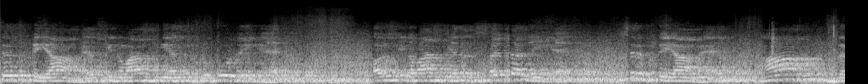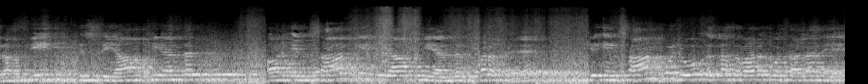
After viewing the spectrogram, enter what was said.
صرف قیام ہے، اس کی نماز کے اندر رکو نہیں ہے۔ اور اس کی نماز کے اندر سجدہ نہیں ہے، صرف قیام ہے۔ ہاں درخت اس قیام کے اندر اور انسان کے قیام کے اندر فرق ہے کہ انسان کو جو اللہ تبارک و تعالیٰ نے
